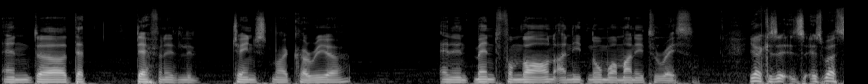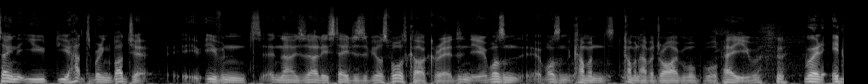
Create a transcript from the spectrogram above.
and uh, that definitely changed my career and it meant from now on I need no more money to race Yeah, because it's, it's worth saying that you, you had to bring budget even in those early stages of your sports car career, didn't you? It wasn't it wasn't come and come and have a drive and we'll, we'll pay you. Well, it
